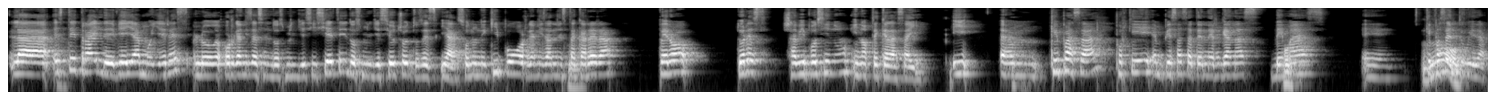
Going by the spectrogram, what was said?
la, este trail de Vieja Molleres lo organizas en 2017, 2018, entonces ya son un equipo, organizan esta carrera, pero tú eres Xavi Pocino y no te quedas ahí. ¿Y em, qué pasa? ¿Por qué empiezas a tener ganas de más? Eh, ¿Qué pasa en tu vida?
